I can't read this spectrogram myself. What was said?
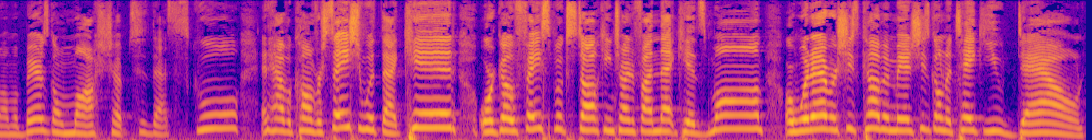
Mama Bear's going to march up to that school and have a conversation with that kid or go Facebook stalking trying to find that kid's mom or whatever. She's coming, man. She's going to take you down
